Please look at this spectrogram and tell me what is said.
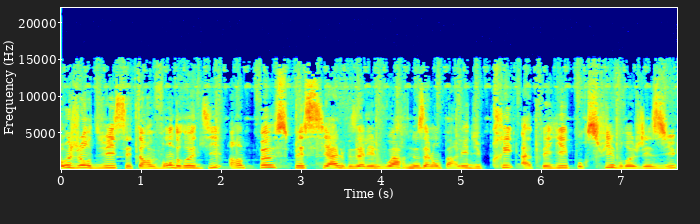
Aujourd'hui, c'est un vendredi un peu spécial. Vous allez le voir, nous allons parler du prix à payer pour suivre Jésus.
